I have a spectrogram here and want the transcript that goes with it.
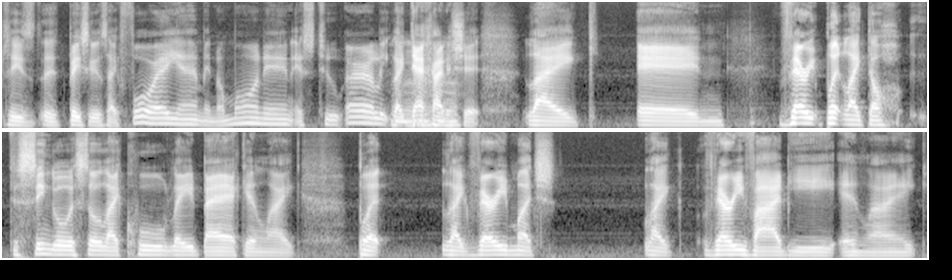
So he's it basically it's like 4 a.m. in the morning. It's too early, like that kind of shit. Like and very, but like the the single is so like cool, laid back, and like, but like very much like very vibey and like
